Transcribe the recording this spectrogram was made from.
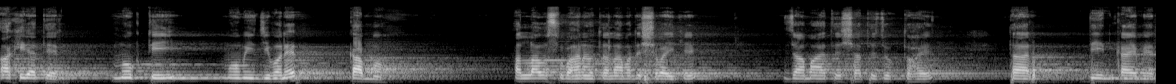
আখিরাতের মুক্তি মুমিন জীবনের কাম্য। আল্লাহ সুবাহানতাল্লাহ আমাদের সবাইকে জামায়াতের সাথে যুক্ত হয়ে তার দিন কায়েমের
